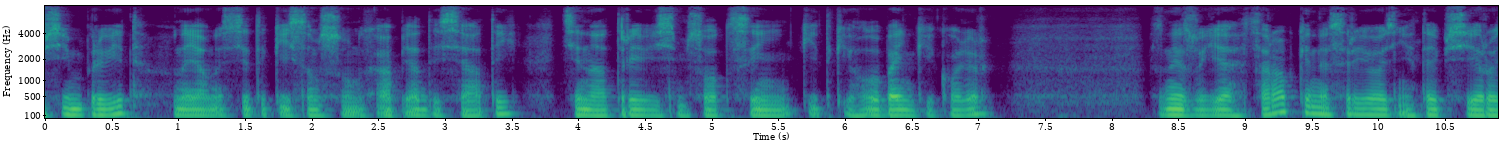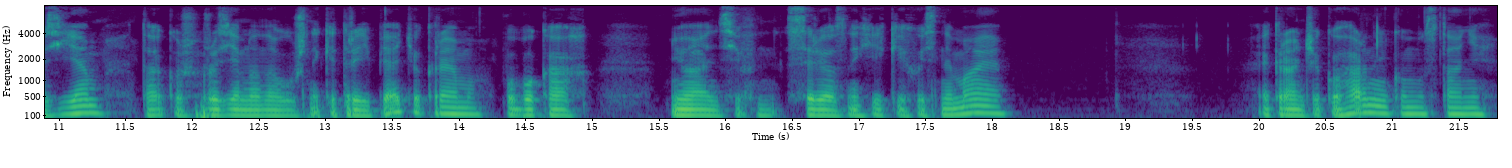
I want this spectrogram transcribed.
Усім привіт! В наявності такий Samsung A50, ціна 3800, синенький такий голубенький колір. Знизу є царапки несерйозні, Type-C роз'єм, також роз'єм на наушники 3,5 окремо. По боках нюансів серйозних якихось немає. Екранчик у гарненькому стані.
